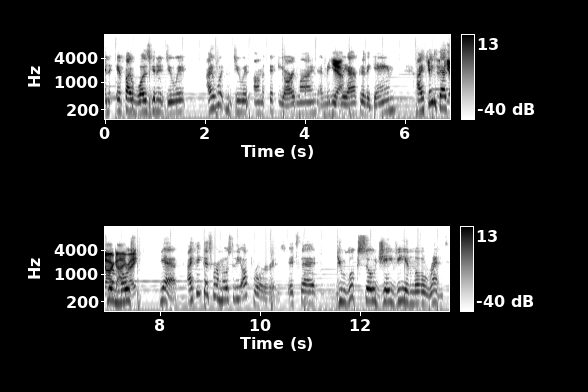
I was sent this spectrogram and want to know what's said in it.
And if I was gonna do it, I wouldn't do it on the 50 yard line immediately after the game. I think that's PR where guy, most right? Yeah, I think that's where most of the uproar is. It's that you look so JV and low rent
